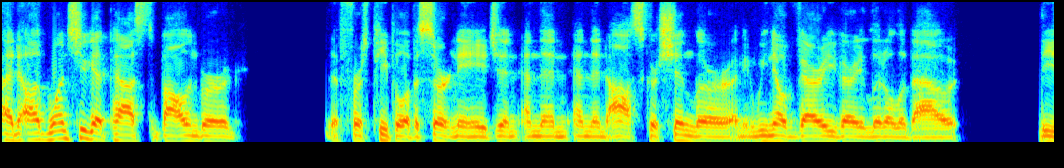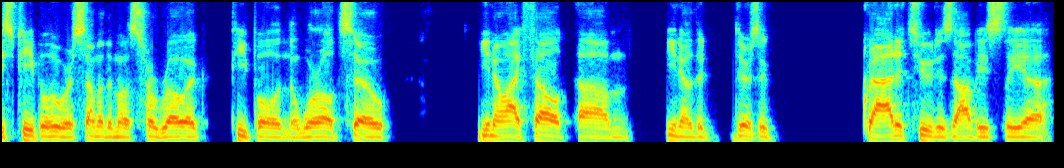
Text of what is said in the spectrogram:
and uh, once you get past Wallenberg, the first people of a certain age, and, and then and then Oskar Schindler, I mean, we know very, very little about these people who were some of the most heroic people in the world. So, you know, I felt, um, you know, that there's a gratitude is obviously a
